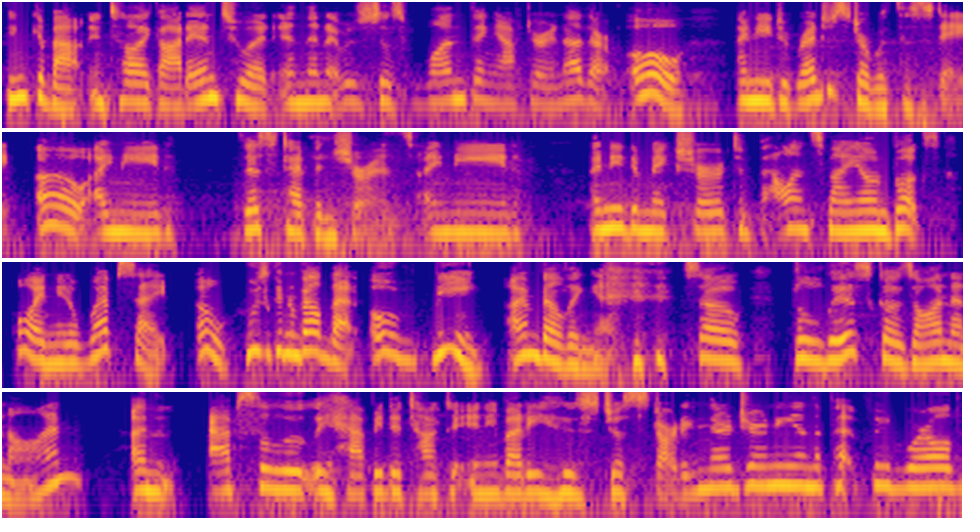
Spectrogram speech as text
think about until I got into it. And then it was just one thing after another. Oh, I need to register with the state. Oh, I need this type of insurance. I need I need to make sure to balance my own books. Oh, I need a website. Oh, who's going to build that? Oh, me. I'm building it. so the list goes on and on. I'm absolutely happy to talk to anybody who's just starting their journey in the pet food world,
